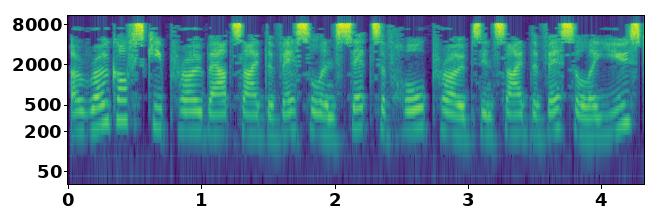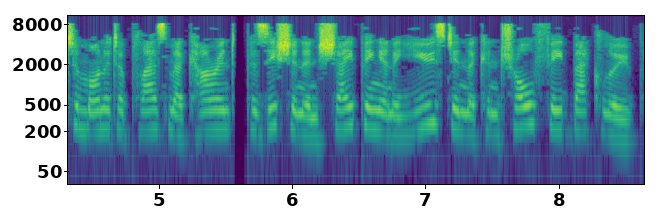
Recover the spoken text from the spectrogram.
A Rogowski probe outside the vessel and sets of Hall probes inside the vessel are used to monitor plasma current, position and shaping and are used in the control feedback loop.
